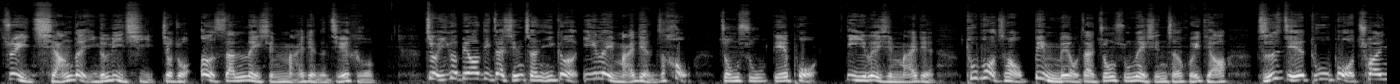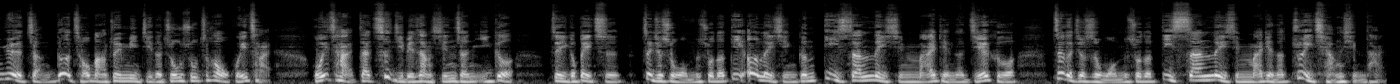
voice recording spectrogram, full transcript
最强的一个利器叫做二三类型买点的结合，就一个标的在形成一个一类买点之后，中枢跌破第一类型买点突破之后，并没有在中枢内形成回调，直接突破穿越整个筹码最密集的中枢之后回踩，回踩在次级别上形成一个这个背驰，这就是我们说的第二类型跟第三类型买点的结合，这个就是我们说的第三类型买点的最强形态。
